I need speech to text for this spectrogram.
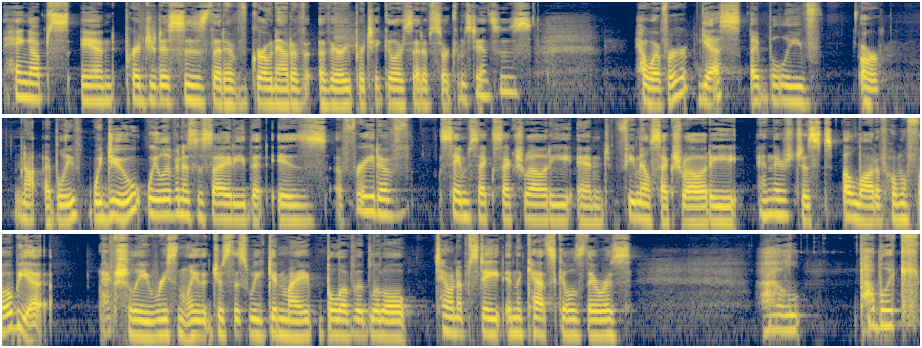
hangups and prejudices that have grown out of a very particular set of circumstances. However, yes, I believe, or not I believe, we do. We live in a society that is afraid of same sex sexuality and female sexuality, and there's just a lot of homophobia. Actually, recently, just this week in my beloved little town upstate in the Catskills, there was public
